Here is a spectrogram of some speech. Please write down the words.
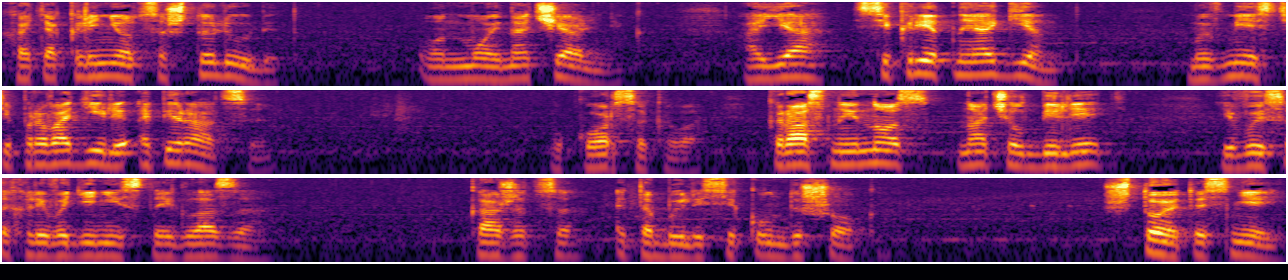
хотя клянется, что любит. Он мой начальник, а я секретный агент. Мы вместе проводили операцию. У Корсакова красный нос начал белеть и высохли водянистые глаза. Кажется, это были секунды шока. «Что это с ней?»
